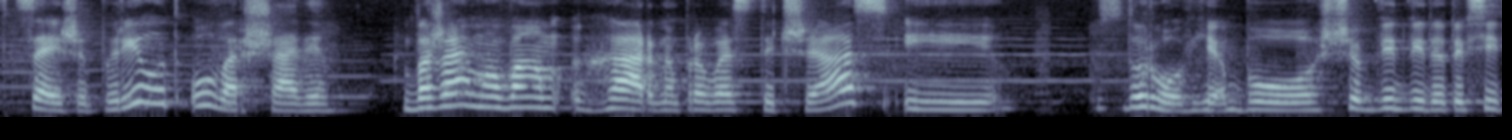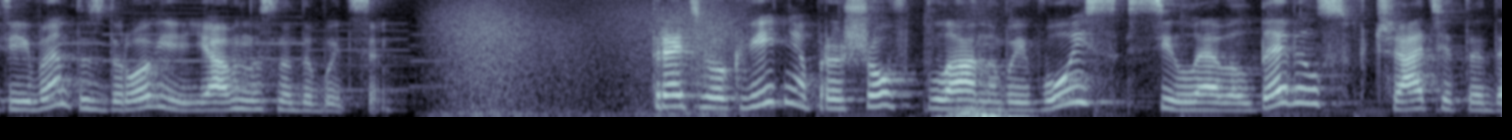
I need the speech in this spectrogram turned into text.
в цей же період у Варшаві. Бажаємо вам гарно провести час і здоров'я, бо щоб відвідати всі ці івенти, здоров'я явно знадобиться. 3 квітня пройшов плановий войс Sea Level Devils в чаті ТД.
